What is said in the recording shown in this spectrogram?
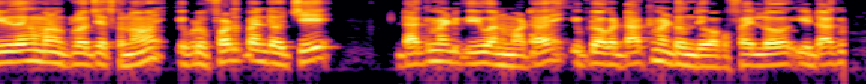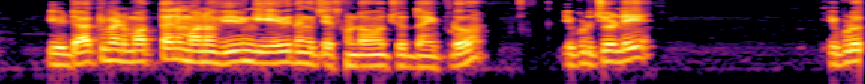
ఈ విధంగా మనం క్లోజ్ చేసుకున్నాం. ఇప్పుడు ఫోర్త్ పాయింట్ వచ్చి డాక్యుమెంట్ వ్యూ అనమాట ఇప్పుడు ఒక డాక్యుమెంట్ ఉంది ఒక ఫైల్లో. ఈ డాక్యుమెంట్ ఈ డాక్యుమెంట్ మొత్తాన్ని మనం వ్యూవింగ్ ఏ విధంగా చేసుకుంటామో చూద్దాం ఇప్పుడు. ఇప్పుడు చూడండి. ఇప్పుడు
